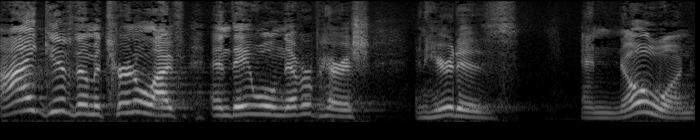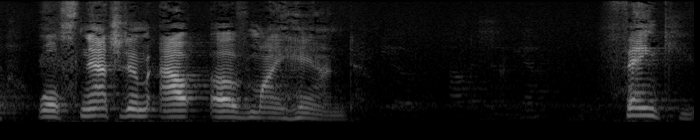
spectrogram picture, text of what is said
I give them eternal life, and they will never perish. And here it is. And no one will snatch them out of my hand. Thank you.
